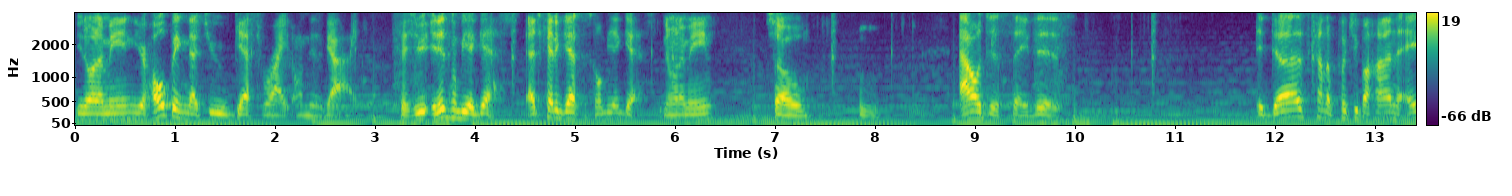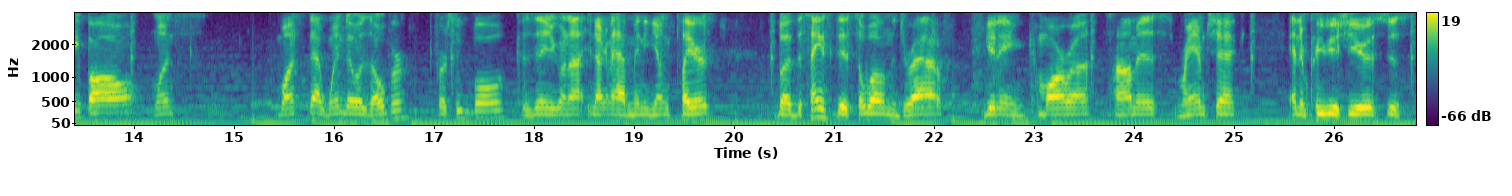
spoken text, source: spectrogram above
You know what I mean? You're hoping that you guess right on this guy because it is going to be a guess. Educated guess is going to be a guess. You know what I mean? So I'll just say this: it does kind of put you behind the eight ball once once that window is over for Super Bowl because then you're gonna you're not gonna have many young players. But the Saints did so well in the draft, getting Kamara, Thomas, Ramczyk, and in previous years just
